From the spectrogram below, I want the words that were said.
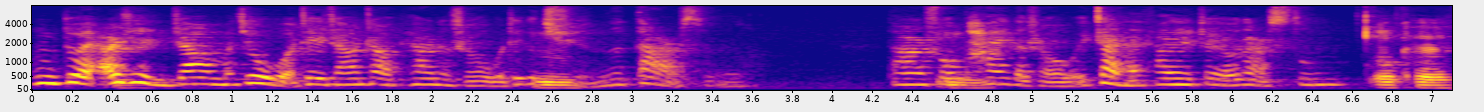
嗯，对，而且你知道吗？就我这张照片的时候，我这个裙子带儿松了。当时说拍的时候，我一站起来发现这有点松，OK，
